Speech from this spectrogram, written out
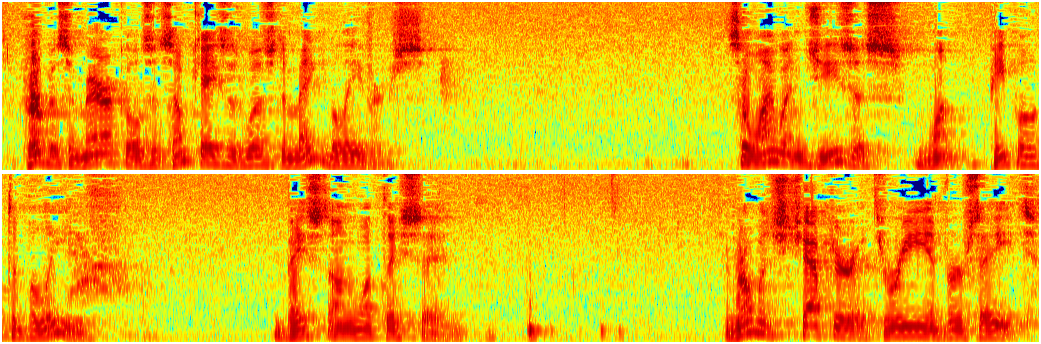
The purpose of miracles in some cases was to make believers. So why wouldn't Jesus want people to believe based on what they said? In Romans chapter 3 and verse 8,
